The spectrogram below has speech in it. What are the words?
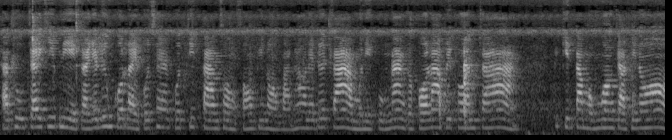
ถ้าถูกใจคลิปนี้ก็อย่าลืมกดไลค์กดแชร์กดติดตามสองสองพี่น้องบ้านเฮาในเด้อจ้ามือนี้กูนั่งกับพอลาไปก่อนจ้า ไปกินตำมหม่วงจากพี่น้อง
